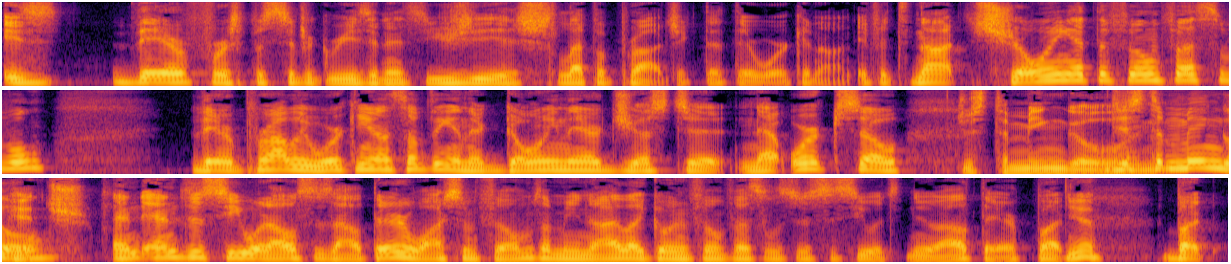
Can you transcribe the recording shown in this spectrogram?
is there for a specific reason. It's usually a schleppa project that they're working on. If it's not showing at the film festival, they're probably working on something and they're going there just to network. So just to mingle, just to mingle pitch. and and to see what else is out there, watch some films. I mean, I like going to film festivals just to see what's new out there. But Yeah. but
